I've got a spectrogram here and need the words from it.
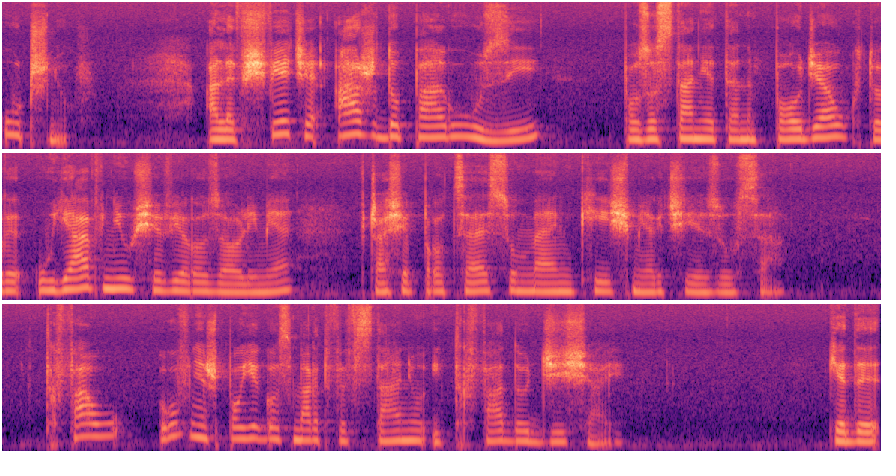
uczniów. Ale w świecie aż do paruzji pozostanie ten podział, który ujawnił się w Jerozolimie w czasie procesu męki i śmierci Jezusa. Trwał również po jego zmartwychwstaniu i trwa do dzisiaj. Kiedy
